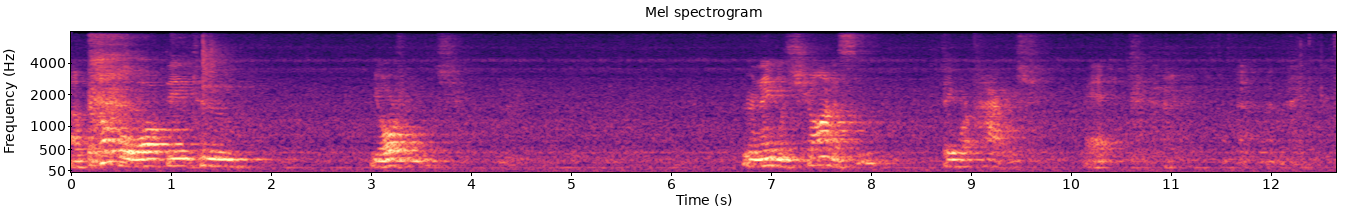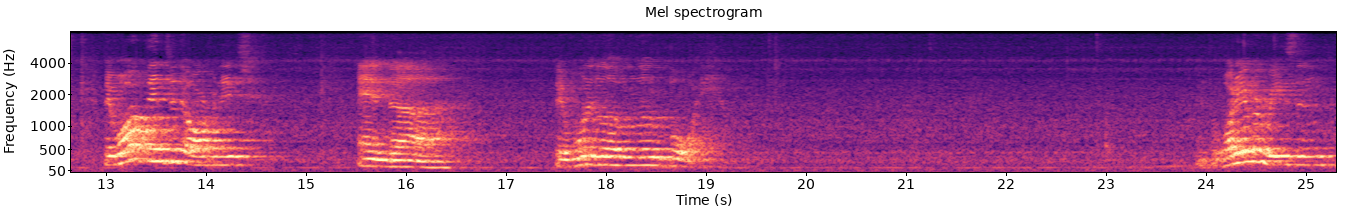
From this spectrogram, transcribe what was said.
a couple walked into the orphanage. Their name was Shaughnessy. They were Irish. they walked into the orphanage and uh, they wanted a little, little boy. And for whatever reason,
